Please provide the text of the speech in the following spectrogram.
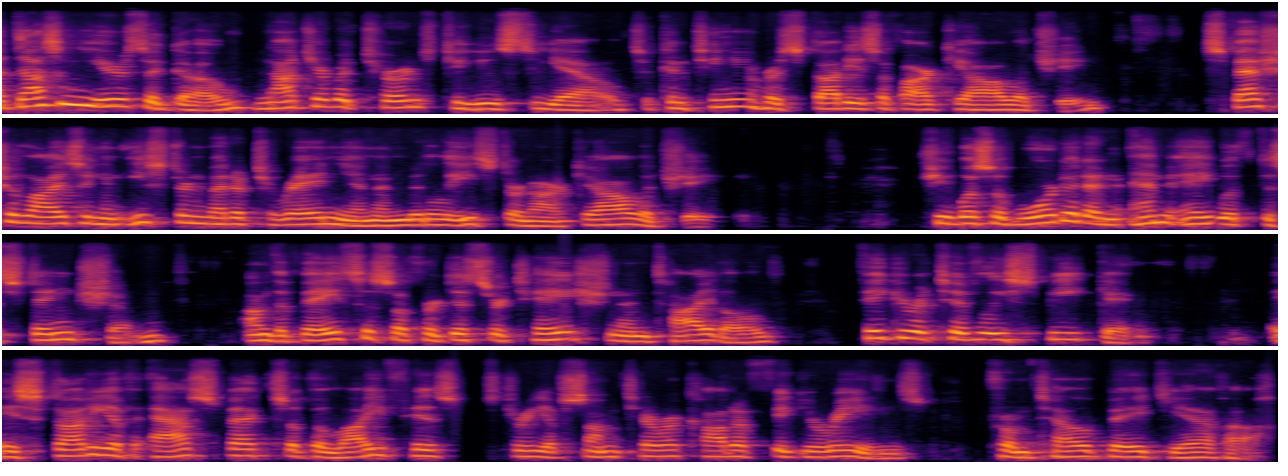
A dozen years ago, Nadia returned to UCL to continue her studies of archaeology, specializing in Eastern Mediterranean and Middle Eastern archaeology. She was awarded an MA with distinction on the basis of her dissertation entitled Figuratively Speaking, a study of aspects of the life history of some terracotta figurines from Tel Beit Yerach.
